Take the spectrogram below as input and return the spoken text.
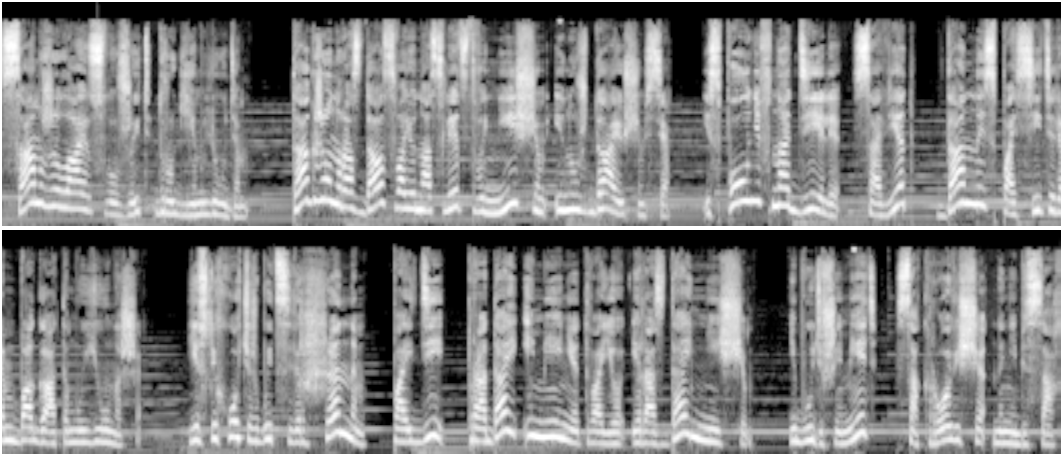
сам желая служить другим людям. Также он раздал свое наследство нищим и нуждающимся, исполнив на деле совет, данный Спасителем богатому юноше. Если хочешь быть совершенным, пойди, Продай имение твое и раздай нищим, и будешь иметь сокровища на небесах.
